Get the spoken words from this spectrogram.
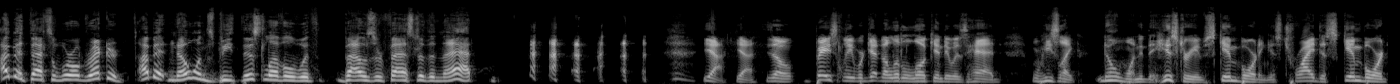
I bet that's a world record. I bet no one's beat this level with Bowser faster than that. Yeah, yeah. So basically, we're getting a little look into his head where he's like, no one in the history of skimboarding has tried to skimboard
